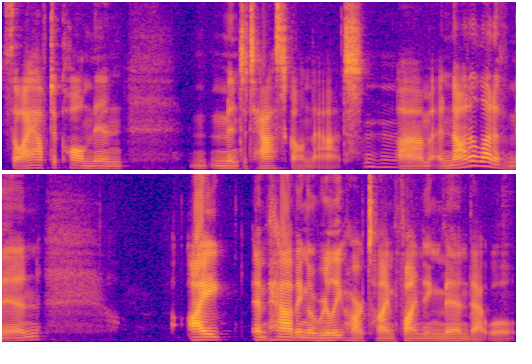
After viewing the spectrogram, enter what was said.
So I have to call men men to task on that. Um, and not a lot of men. I am having a really hard time finding men that will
